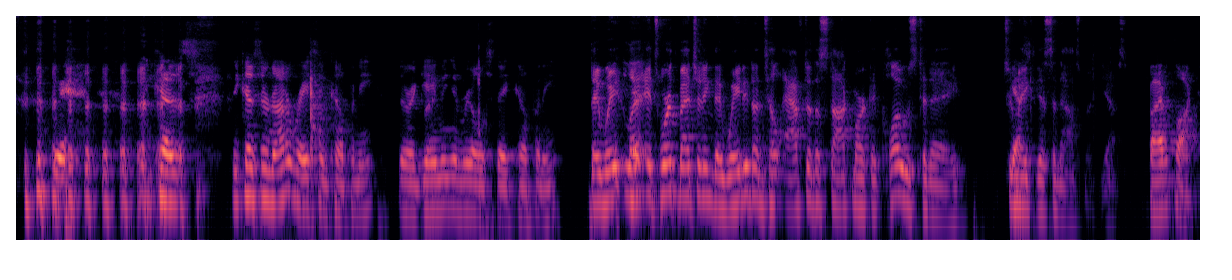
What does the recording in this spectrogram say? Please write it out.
because because they're not a racing company; they're a gaming and real estate company. they wait. It's worth mentioning they waited until after the stock market closed today to Yes. make this announcement. Yes. Five o'clock.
